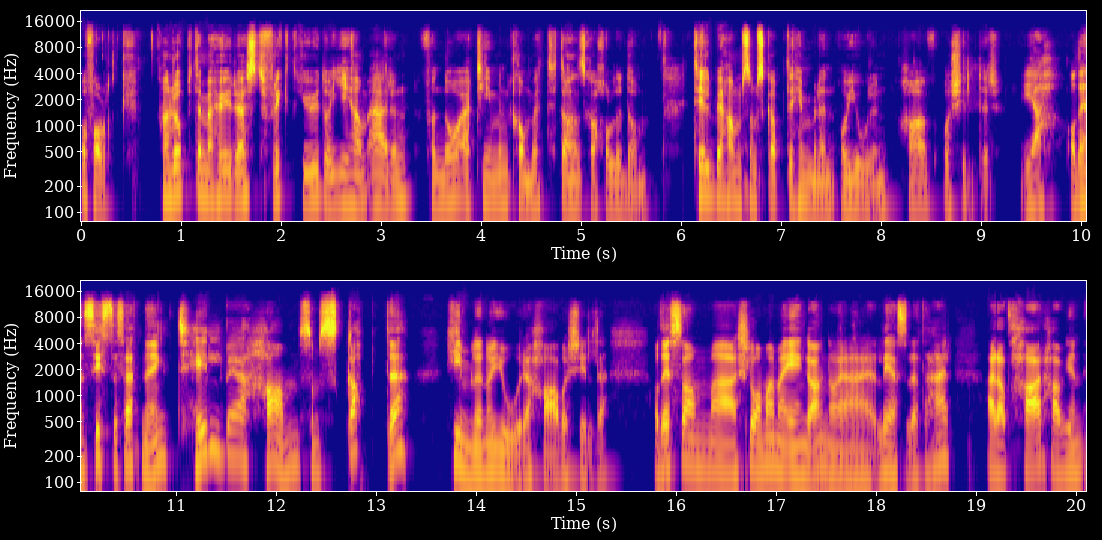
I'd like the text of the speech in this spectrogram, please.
og folk. Han ropte med høy røst, frykt Gud og gi ham æren, for nå er timen kommet da han skal holde dom. Tilbe ham som skapte himmelen og jorden, hav og skilder. Ja, og den siste setning, tilbe ham som skapte himmelen og jorda, hav og skilde. Og det som uh, slår meg med en gang når jeg leser dette her, er at her har vi en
